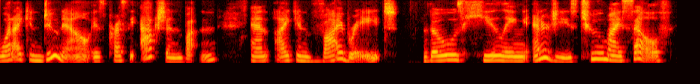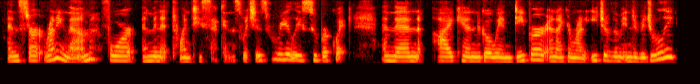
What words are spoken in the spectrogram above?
what I can do now is press the action button and I can vibrate those healing energies to myself and start running them for a minute 20 seconds, which is really super quick. And then I can go in deeper and I can run each of them individually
